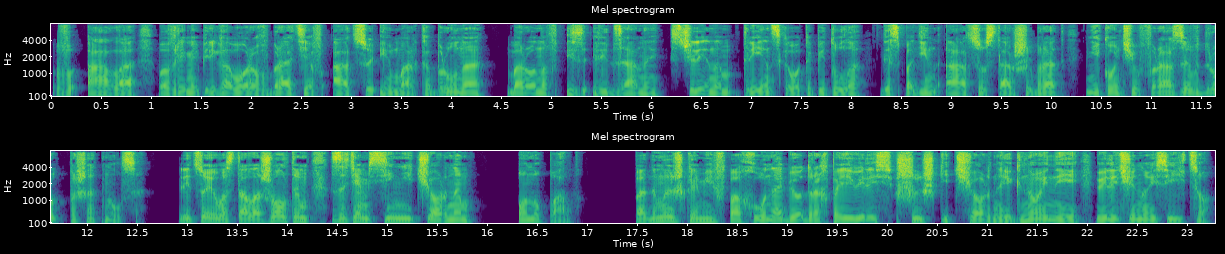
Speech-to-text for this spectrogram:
В Алла во время переговоров братьев Ацу и Марка Бруна баронов из Лидзаны с членом Триенского капитула, господин Ацу, старший брат, не кончив фразы, вдруг пошатнулся. Лицо его стало желтым, затем сине-черным. Он упал. Под мышками в паху на бедрах появились шишки, черные, гнойные, величиной с яйцо.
